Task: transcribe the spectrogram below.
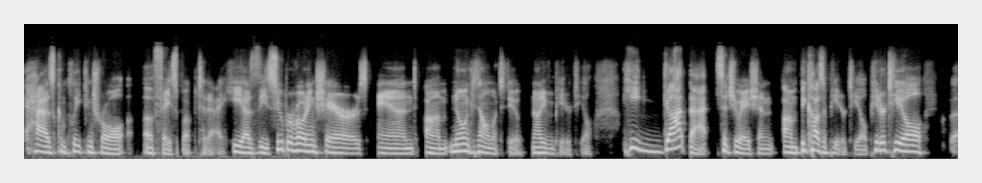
has complete control of Facebook today. He has these super voting shares, and um, no one can tell him what to do, not even Peter Thiel. He got that situation um, because of Peter Thiel. Peter Thiel, uh,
